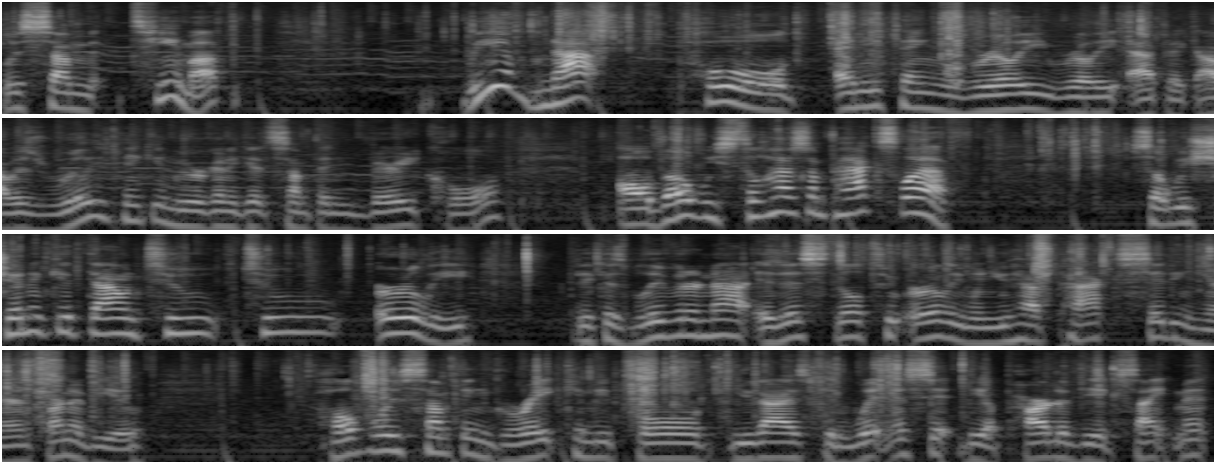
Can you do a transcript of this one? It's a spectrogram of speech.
with some team up. We have not pulled anything really, really epic. I was really thinking we were going to get something very cool. Although we still have some packs left. So we shouldn't get down too, too early. Because believe it or not, it is still too early when you have packs sitting here in front of you. Hopefully something great can be pulled. You guys can witness it, be a part of the excitement.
